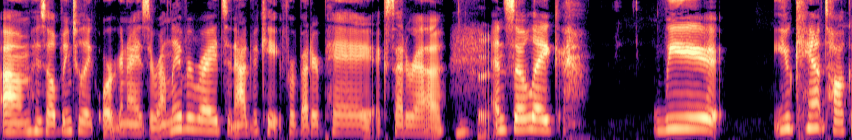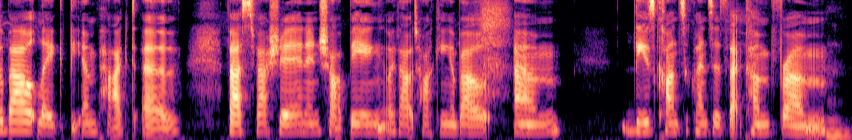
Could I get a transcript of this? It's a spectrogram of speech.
um, who's helping to like organize around labor rights and advocate for better pay, etc. okay. And so like we you can't talk about like the impact of fast fashion and shopping without talking about um these consequences that come from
